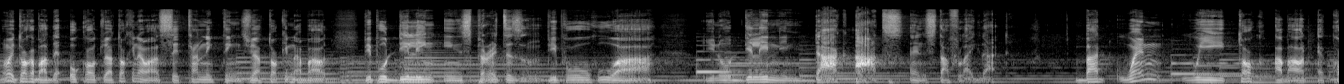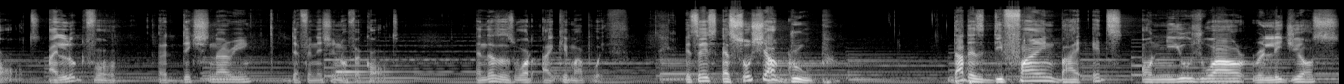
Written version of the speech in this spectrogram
When we talk about the occult, we are talking about satanic things. We are talking about people dealing in spiritism, people who are, you know, dealing in dark arts and stuff like that. But when we talk about a cult, I looked for a dictionary definition of a cult. And this is what I came up with. It says a social group that is defined by its unusual religious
